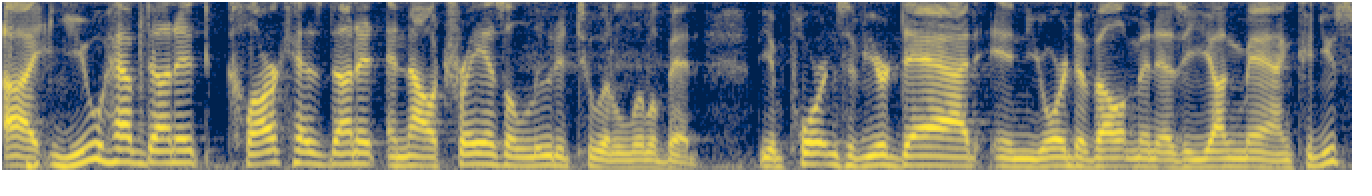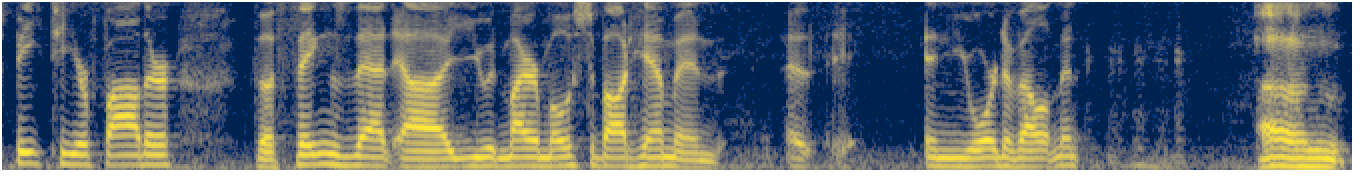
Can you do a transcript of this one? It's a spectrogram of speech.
Uh, you have done it, Clark has done it, and now Trey has alluded to it a little bit. The importance of your dad in your development as a young man. Could you speak to your father, the things that uh, you admire most about him and uh, in your development? Um,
